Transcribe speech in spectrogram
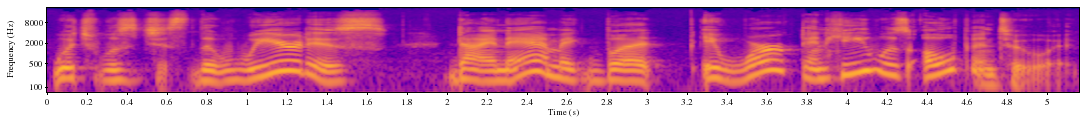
which was just the weirdest dynamic, but it worked and he was open to it.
